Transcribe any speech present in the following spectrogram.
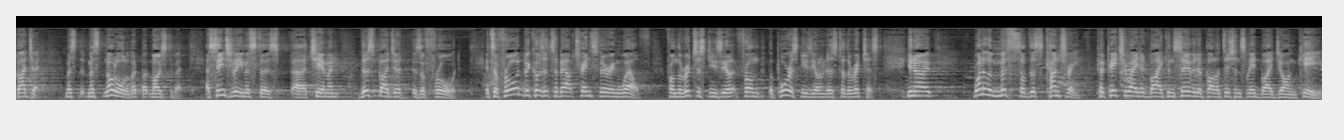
budget. Not all of it, but most of it. Essentially, Mr uh, Chairman, this budget is a fraud. It's a fraud because it's about transferring wealth from the richest New Zealand, from the poorest New Zealanders to the richest. You know, one of the myths of this country, perpetuated by conservative politicians led by John Key,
